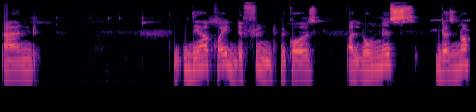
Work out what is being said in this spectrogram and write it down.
And they are quite different because aloneness does not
